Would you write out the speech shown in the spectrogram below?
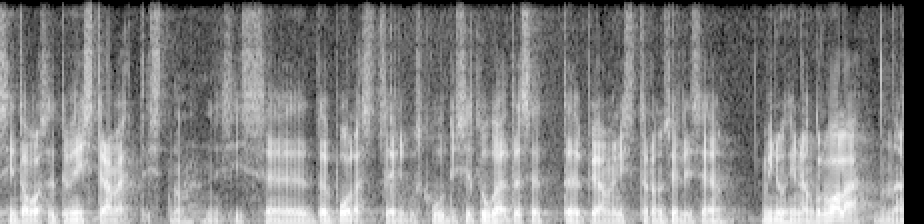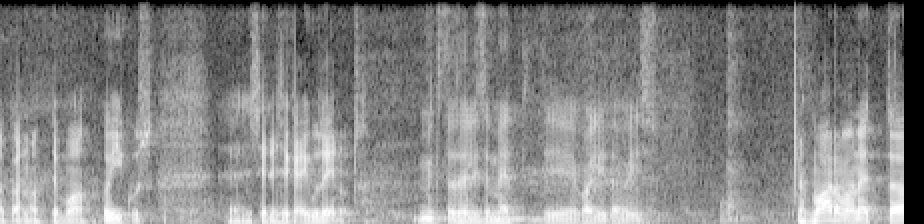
sind vabastati ministriametist, noh siis tõepoolest selgus ka uudiseid lugedes, et peaminister on sellise minu hinnangul vale, aga noh, tema õigus sellise käigu teinud. miks ta sellise meetodi valida võis? noh, ma arvan, et ta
